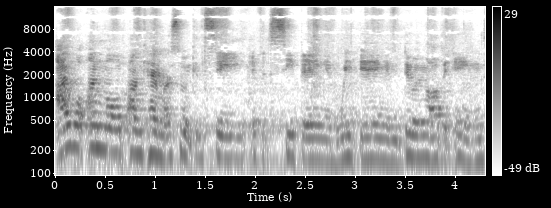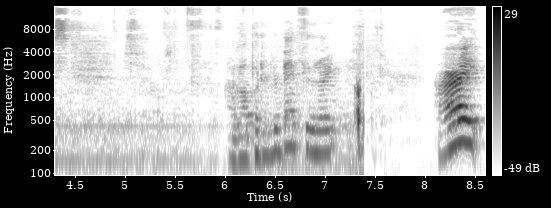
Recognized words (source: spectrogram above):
I will unmold on camera so we can see if it's seeping and weeping and doing all the ings. I'm gonna put her to bed for the night. All right,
